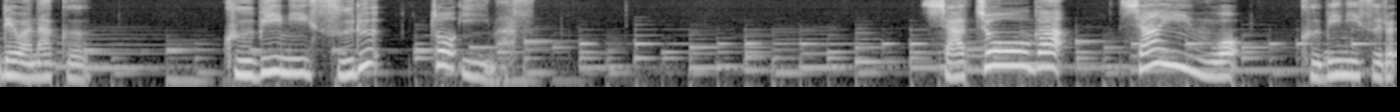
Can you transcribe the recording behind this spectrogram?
ではなく、クビにすると言います。社長が社員をクビにする。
